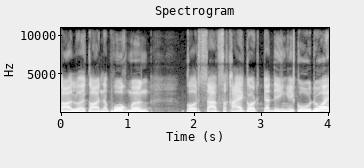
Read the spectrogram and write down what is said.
ก่อนรวยก่อนนะพวกมึง กด Subscribe กดกระดิ่งให้กูด้วย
